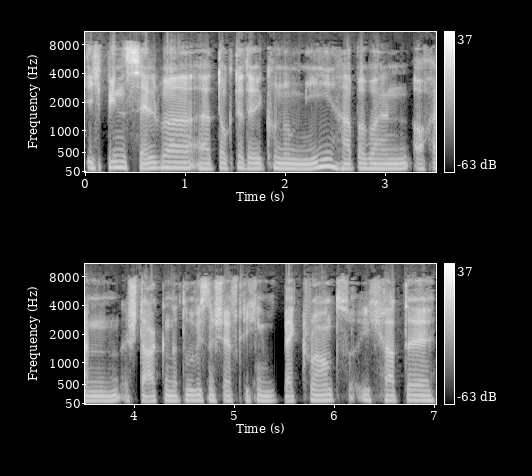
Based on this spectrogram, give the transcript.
Ich bin selber äh, Doktor der Ökonomie, habe aber ein, auch einen starken naturwissenschaftlichen Background. Ich hatte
